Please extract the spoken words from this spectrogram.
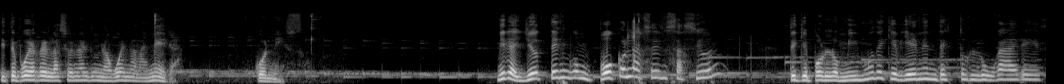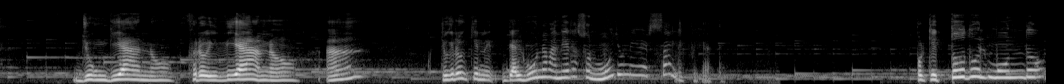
y te puedes relacionar de una buena manera con eso. Mira, yo tengo un poco la sensación de que por lo mismo de que vienen de estos lugares junguianos, freudianos, ¿Ah? Yo creo que de alguna manera son muy universales, fíjate. Porque todo el mundo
